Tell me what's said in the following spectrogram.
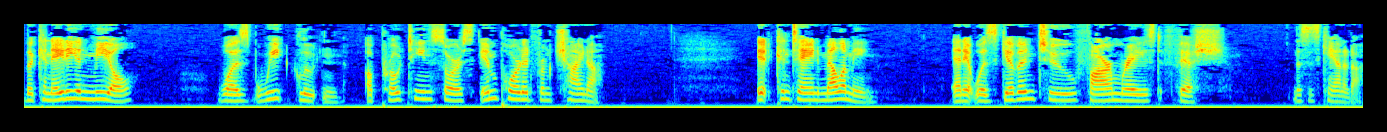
The Canadian meal was wheat gluten, a protein source imported from China. It contained melamine, and it was given to farm-raised fish. This is Canada.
